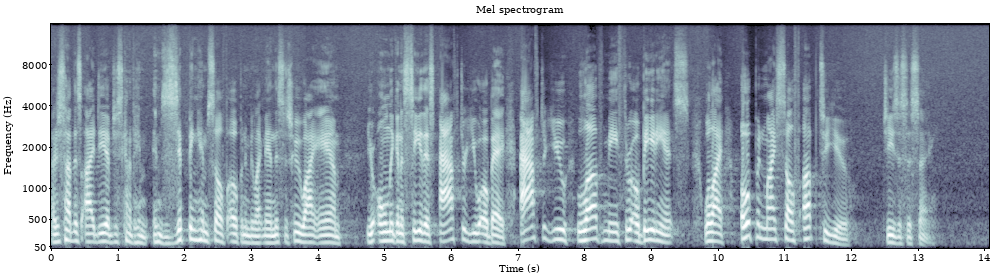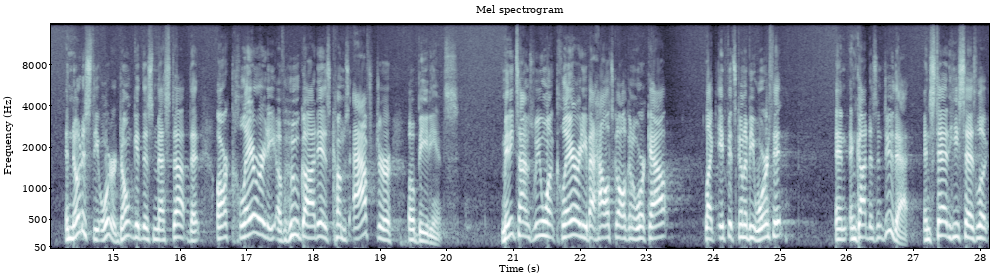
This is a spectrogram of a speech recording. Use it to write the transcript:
I just have this idea of just kind of him, him zipping himself open and being like, man, this is who I am. You're only going to see this after you obey, after you love me through obedience. Will I open myself up to you? Jesus is saying. And notice the order. Don't get this messed up that our clarity of who God is comes after obedience. Many times we want clarity about how it's all going to work out like if it's going to be worth it. And, and God doesn't do that. Instead, He says, Look,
